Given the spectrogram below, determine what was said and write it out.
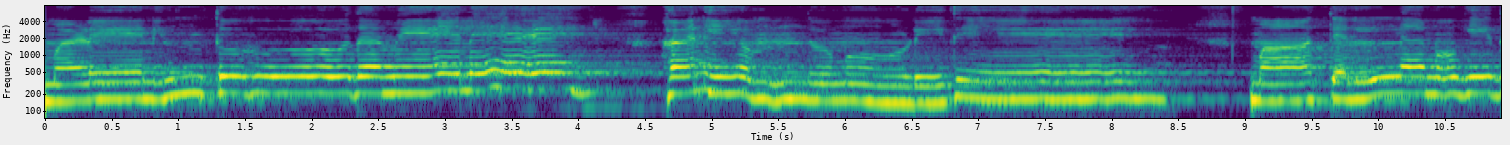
ಮಳೆ ನಿಂತು ಹೋದ ಮೇಲೆ ಹನಿಯೊಂದು ಮೂಡಿದೆ. ಮಾತೆಲ್ಲ ಮುಗಿದ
